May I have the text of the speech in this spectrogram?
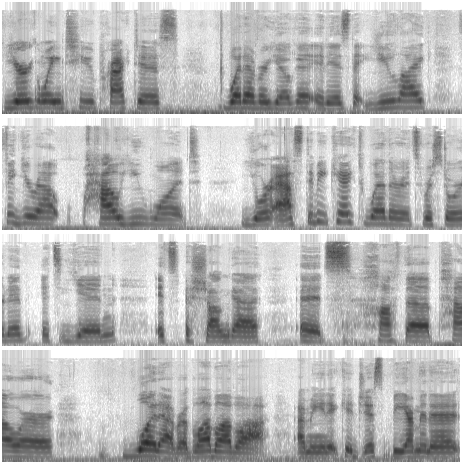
You're going to practice whatever yoga it is that you like, figure out how you want your ass to be kicked, whether it's restorative, it's yin, it's ashtanga, it's hatha, power, whatever, blah, blah, blah. I mean, it could just be I'm going to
